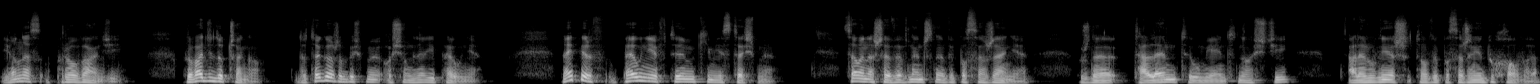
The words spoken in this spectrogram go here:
I ona nas prowadzi. Prowadzi do czego? Do tego, żebyśmy osiągnęli pełnię. Najpierw pełnię w tym, kim jesteśmy. Całe nasze wewnętrzne wyposażenie, różne talenty, umiejętności, ale również to wyposażenie duchowe,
